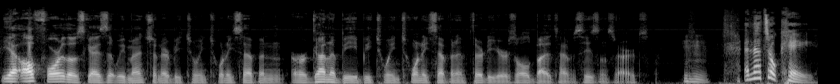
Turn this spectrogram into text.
Yeah, all four of those guys that we mentioned are between 27 or gonna be between 27 and 30 years old by the time the season starts. Mm-hmm. And that's okay,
